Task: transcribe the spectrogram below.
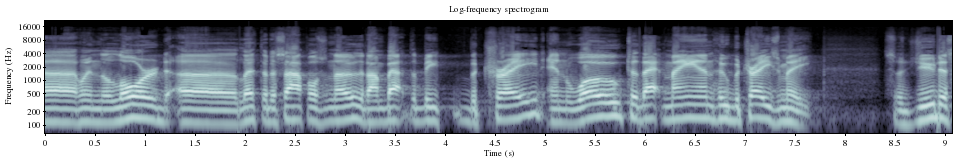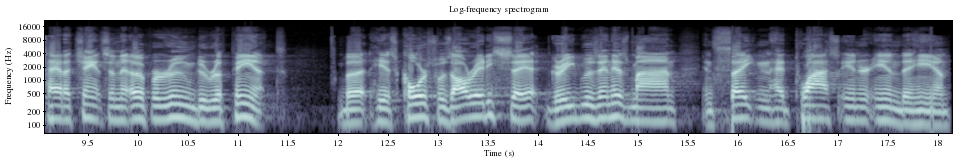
uh, when the Lord uh, let the disciples know that I'm about to be betrayed, and woe to that man who betrays me. So Judas had a chance in the upper room to repent, but his course was already set, greed was in his mind, and Satan had twice entered into him.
